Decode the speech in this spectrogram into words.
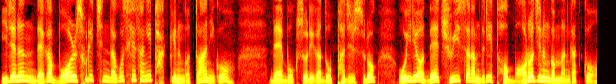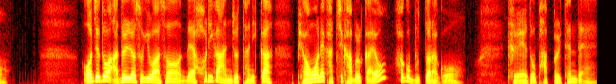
이제는 내가 뭘 소리친다고 세상이 바뀌는 것도 아니고 내 목소리가 높아질수록 오히려 내 주위 사람들이 더 멀어지는 것만 같고 어제도 아들 녀석이 와서 내 허리가 안 좋다니까 병원에 같이 가볼까요? 하고 묻더라고. 그 애도 바쁠 텐데.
